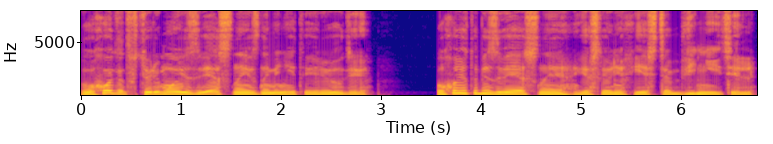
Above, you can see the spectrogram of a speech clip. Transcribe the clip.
Уходят в тюрьму известные и знаменитые люди — Уходят и безвестные, если у них есть обвинитель.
